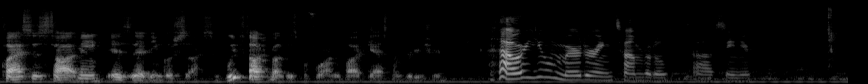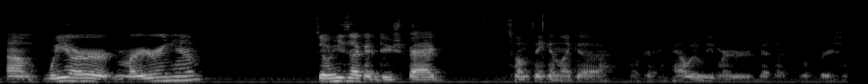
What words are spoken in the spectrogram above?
classes taught me is that English sucks. We've talked about this before on the podcast. I'm pretty sure. How are you murdering Tom Riddle uh, Senior? Um, we are murdering him. So he's like a douchebag. So I'm thinking like a okay, how would we murder that type of person?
